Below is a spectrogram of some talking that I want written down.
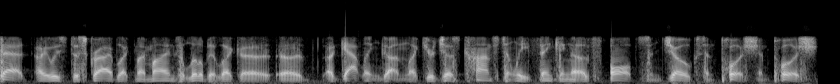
set, I always describe like my mind's a little bit like a, a a Gatling gun. Like you're just constantly thinking of alts and jokes and push and push,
